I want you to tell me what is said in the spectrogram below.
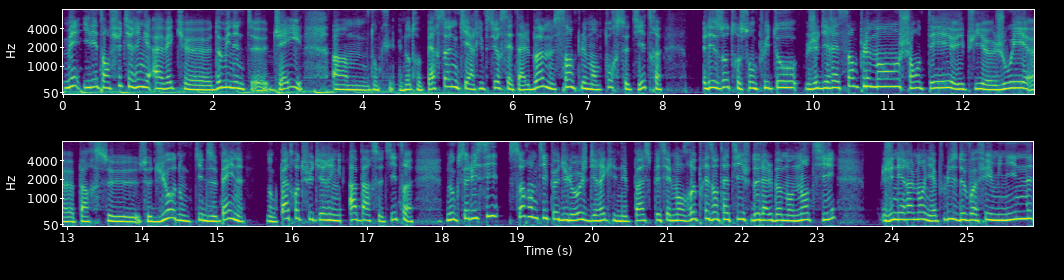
mais il est en featuring avec euh, Dominant euh, J, donc une autre personne qui arrive sur cet album simplement pour ce titre. Les autres sont plutôt, je dirais, simplement chantés et puis euh, joués par ce, duo, donc Kill the Pain. Donc pas trop de featuring à part ce titre. Donc celui-ci sort un petit peu du lot. Je dirais qu'il n'est pas spécialement représentatif de l'album en entier. Généralement, il y a plus de voix féminines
